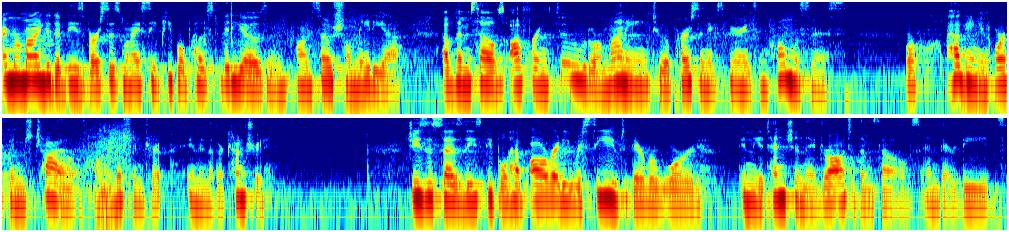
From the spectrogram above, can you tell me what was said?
I'm reminded of these verses when I see people post videos on social media of themselves offering food or money to a person experiencing homelessness or hugging an orphaned child on a mission trip in another country. Jesus says these people have already received their reward in the attention they draw to themselves and their deeds.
